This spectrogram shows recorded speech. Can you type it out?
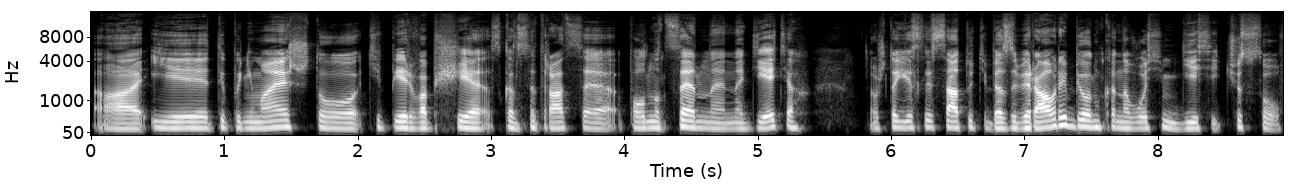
А, И ты понимаешь, что теперь вообще сконцентрация полноценная на детях, Потому что если сад у тебя забирал ребенка на 8-10 часов,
